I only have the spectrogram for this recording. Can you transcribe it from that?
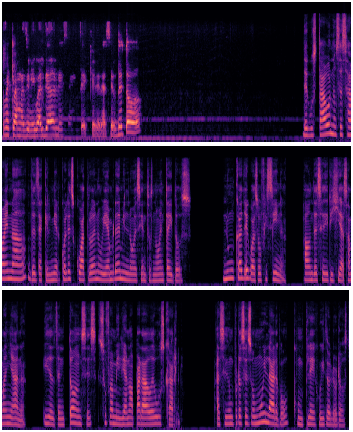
reclamación igual de adolescente, querer hacer de todo. De Gustavo no se sabe nada desde aquel miércoles 4 de noviembre de 1992. Nunca llegó a su oficina, a donde se dirigía esa mañana, y desde entonces su familia no ha parado de buscarlo. Ha sido un proceso muy largo, complejo y doloroso.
